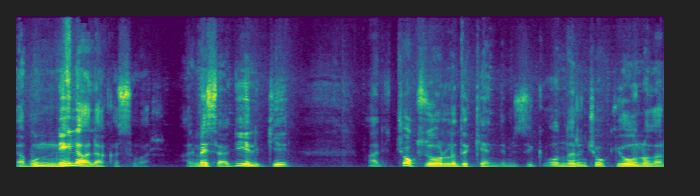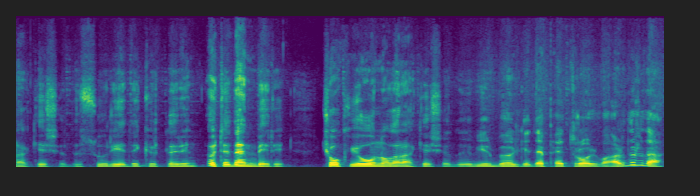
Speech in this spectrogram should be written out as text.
Ya bunun neyle alakası var? Hani mesela diyelim ki hadi çok zorladık kendimizi. Onların çok yoğun olarak yaşadığı Suriye'de Kürtlerin öteden beri çok yoğun olarak yaşadığı bir bölgede petrol vardır da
